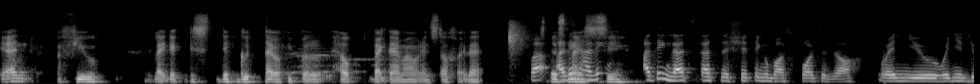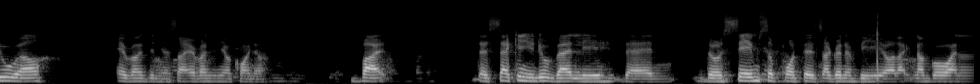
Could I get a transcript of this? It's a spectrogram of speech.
and a few like the this the good type of people help back them out and stuff like that. But That's I think nice I think. I think that's that's the shit thing about sports as well. When you when you do well, everyone's in your side, everyone's in your corner. But the second you do badly, then those same supporters are gonna be your like number one,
